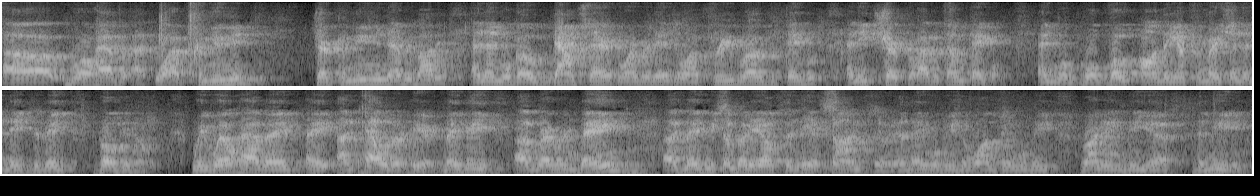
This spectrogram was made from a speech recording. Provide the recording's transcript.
Uh, we'll have uh, we'll have communion, serve communion to everybody, and then we'll go downstairs wherever it is. and We'll have three rows of tables, and each church will have its own table, and we'll we'll vote on the information that needs to be voted on. We will have a, a an elder here, maybe uh, Reverend Bain, uh, maybe somebody else that he assigns to it, and they will be the ones who will be running the uh, the meeting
